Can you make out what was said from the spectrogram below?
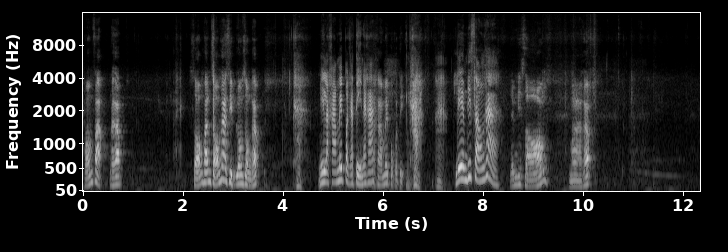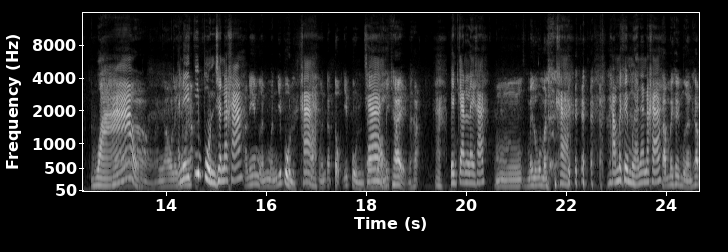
พร้อมฝักนะครับสองพันสองห้าสิบลงส่งครับ ค่ะ นี่ราคาไม่ปกตินะคะ ราคาไม่ปกติค่ะอะเล่มที่สองค่ะ เล่มที่สองมาครับ ว้าวอันเงาเลยอันใช่ไหมนี้ครับญี่ปุ่นใช่นะคะ อันนี้เหมือนเหมือนญี่ปุ่นค่ะนรับเหมือนตะโตะญี่ปุ่นใช่แต่เราไม่ใช่นะครับอะเป็นกันอะไรคะอืมไม่รู้มันค่ะทำไม่เคยเหมือนนะนะคะทำไม่เคยเหมือนครับ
